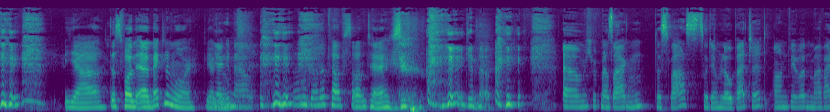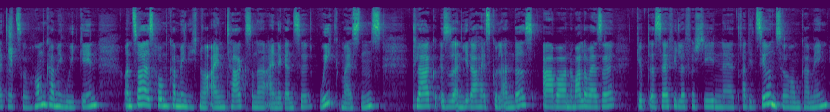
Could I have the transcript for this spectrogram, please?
ja, das von äh, Macklemore. Ja, Ja, genau. genau. I'm gonna pop some tags. genau. Ähm, ich würde mal sagen, das war's zu dem Low Budget und wir würden mal weiter zur Homecoming Week gehen. Und zwar ist Homecoming nicht nur ein Tag, sondern eine ganze Week meistens. Klar ist es an jeder Highschool anders, aber normalerweise gibt es sehr viele verschiedene Traditionen zur Homecoming,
